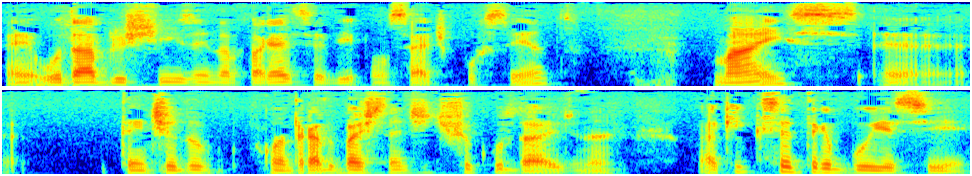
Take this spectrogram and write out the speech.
É, o WX ainda aparece ali com 7%, mas é, tem tido encontrado bastante dificuldade. Né? A que, que você atribui esse,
